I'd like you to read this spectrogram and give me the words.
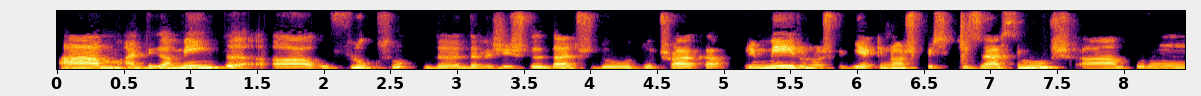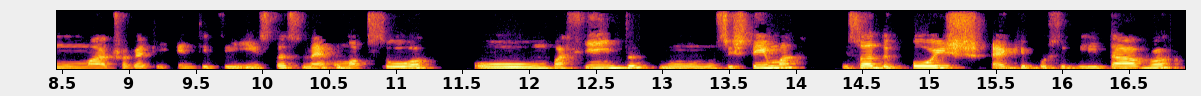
Um, antigamente, uh, o fluxo de, de, registro de dados do, do tracker, primeiro nos pedia que nós pesquisássemos uh, por uma tracker entity instance, né? uma pessoa ou um paciente no, no sistema, e só depois é que possibilitava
